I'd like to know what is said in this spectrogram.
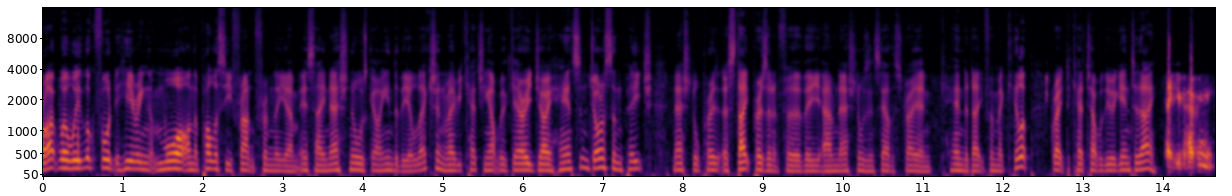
right. Well, we look forward to hearing more on the policy front from the um, SA Nationals going into the election. Maybe catching up with Gary Johanson, Jonathan Pietzsch, national Pre- uh, state president for the um, Nationals in South Australia and candidate for MacKillop. Great to catch up with you again today. Thank you for having me.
